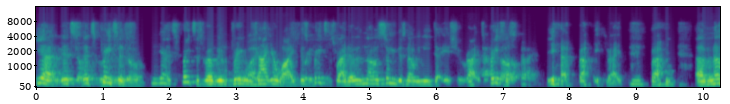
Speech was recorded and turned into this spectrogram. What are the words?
yeah, it's it's preachers. Yeah, it's preachers. Where we bring it's not your wife. It's preachers, right? No, assuming there's no need to issue, right? It's preachers. Yeah, right, right, right. Uh,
